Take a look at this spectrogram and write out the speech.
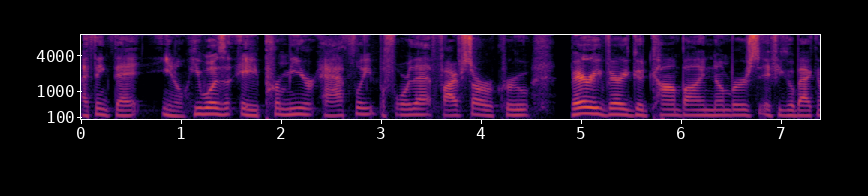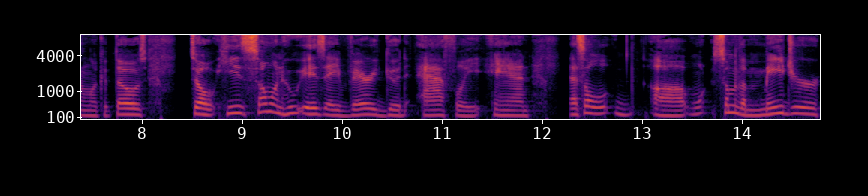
I think that you know he was a premier athlete before that, five star recruit. Very very good combine numbers if you go back and look at those. So he's someone who is a very good athlete and that's a uh, some of the major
